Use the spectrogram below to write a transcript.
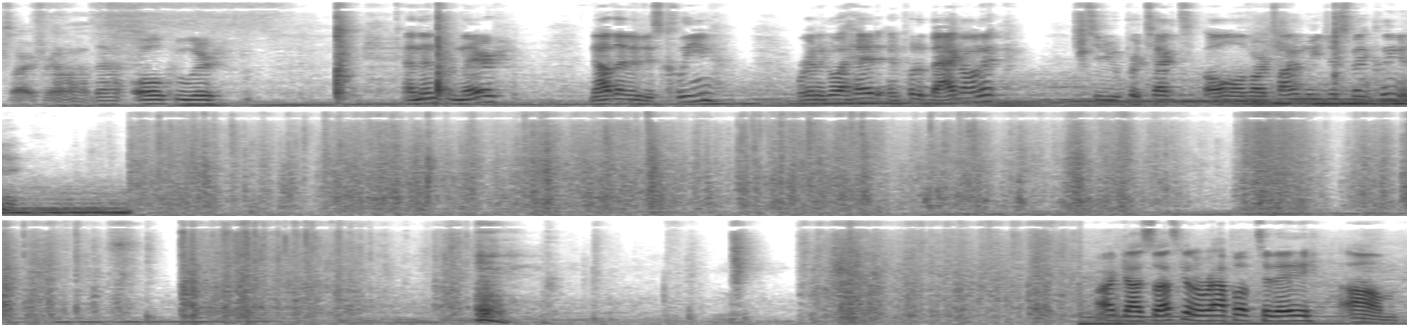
Sorry, I forgot about that. Oil cooler. And then from there, now that it is clean, we're gonna go ahead and put a bag on it to protect all of our time we just spent cleaning it. All right, guys, so that's gonna wrap up today. Um,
